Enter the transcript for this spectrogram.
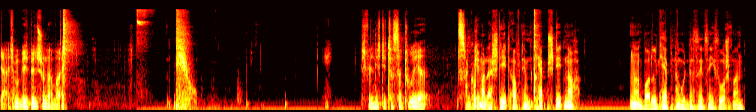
Ja, ich, ich bin schon dabei. Piu. Ich will nicht die Tastatur hier Ah, Guck mal, da steht auf dem Cap steht noch ein Bottle Cap. Na gut, das ist jetzt nicht so spannend.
